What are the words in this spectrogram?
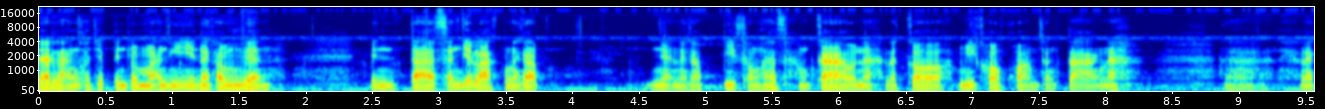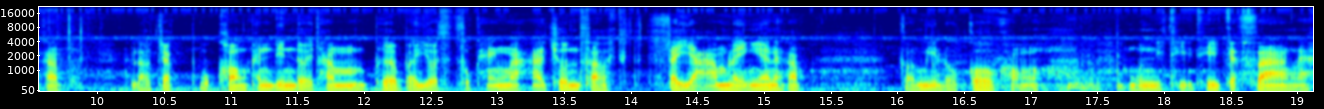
ด้านหลังก็จะเป็นประมาณนี้นะครับเพื่อนเป็นตาสัญลักษณ์นะครับเนี่ยนะครับปี 2539 นะ แล้วก็มีข้อความต่างๆนะอ่านะครับ เราจะปกครองแผ่นดินโดยทำเพื่อประโยชน์สุขแห่งมหาชนสสยามอะไรเงี้ยนะครับ ก็มีโลโก้ของมูลนิธิที่จัดสร้างนะ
